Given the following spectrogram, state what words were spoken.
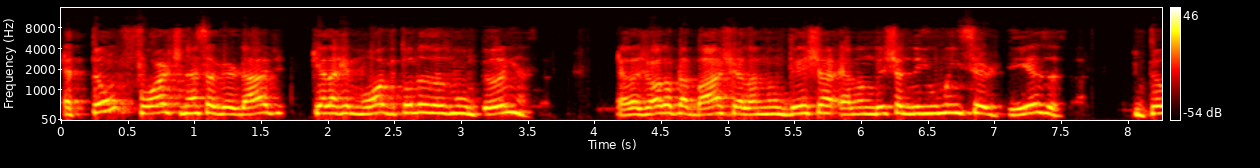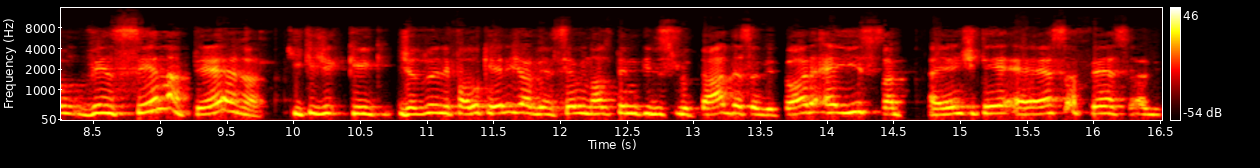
é tão forte nessa verdade que ela remove todas as montanhas. Ela joga para baixo, ela não deixa, ela não deixa nenhuma incerteza. Então, vencer na terra, que, que, que, Jesus ele falou que ele já venceu e nós temos que desfrutar dessa vitória, é isso, sabe? A gente ter é essa fé, sabe?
